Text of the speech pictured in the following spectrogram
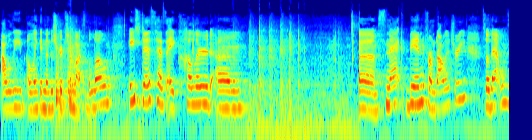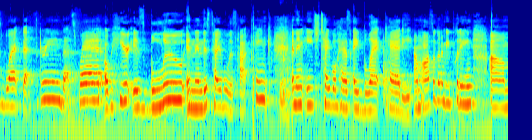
I will leave a link in the description box below. Each desk has a colored um, um, snack bin from Dollar Tree. So that one's black, that's green, that's red. Over here is blue, and then this table is hot pink. And then each table has a black caddy. I'm also gonna be putting um,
